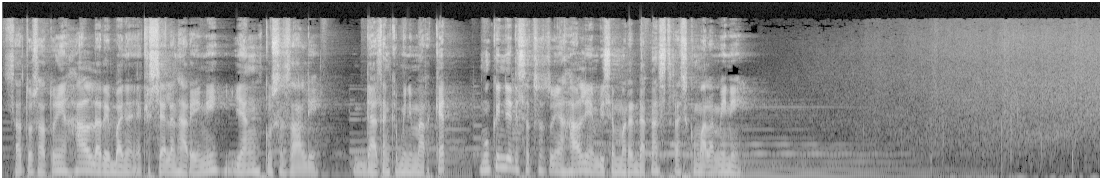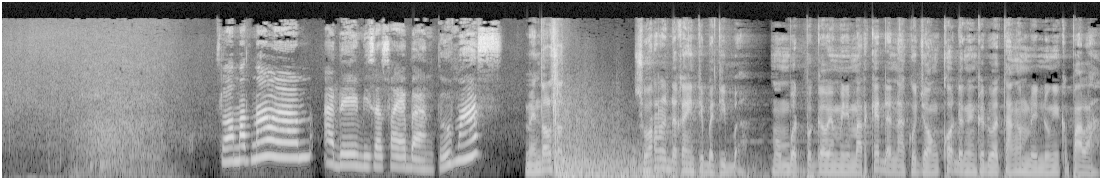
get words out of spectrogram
Satu-satunya hal dari banyaknya kesialan hari ini yang kusesali. Datang ke minimarket mungkin jadi satu-satunya hal yang bisa meredakan stresku malam ini. Selamat malam, ada yang bisa saya bantu, Mas? Mental set. Suara ledakan yang tiba-tiba membuat pegawai minimarket dan aku jongkok dengan kedua tangan melindungi kepala.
